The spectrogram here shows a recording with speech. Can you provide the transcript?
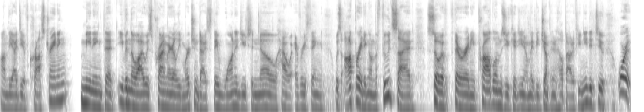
on the idea of cross training meaning that even though I was primarily merchandise, they wanted you to know how everything was operating on the food side. So if there were any problems, you could, you know, maybe jump in and help out if you needed to, or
